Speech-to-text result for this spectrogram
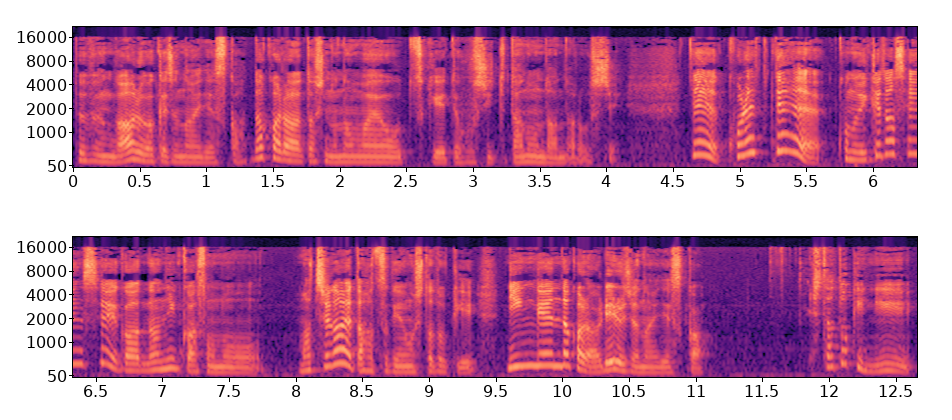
部分があるわけじゃないですか。だから私の名前を付けてほしいって頼んだんだろうし。で、これって、この池田先生が何かその、間違えた発言をした時、人間だからあり得るじゃないですか。した時に、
